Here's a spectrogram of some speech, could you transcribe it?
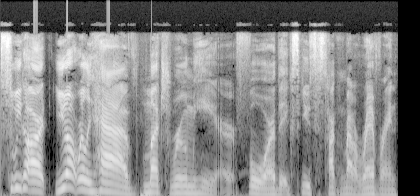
sweetheart, you don't really have much room here for the excuses talking about a reverend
